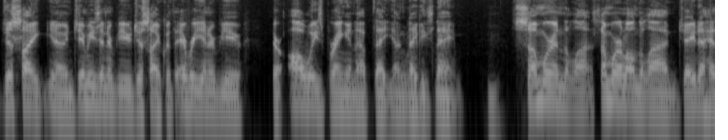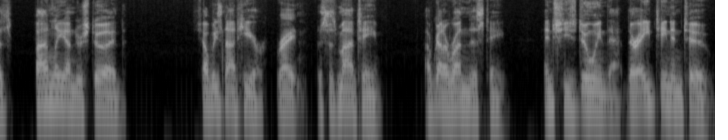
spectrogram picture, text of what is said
just like, you know, in Jimmy's interview, just like with every interview, they're always bringing up that young lady's name. Mm. Somewhere in the line, somewhere along the line, Jada has finally understood Shelby's not here. Right. This is my team. I've got to run this team. And she's doing that. They're 18 and 2.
